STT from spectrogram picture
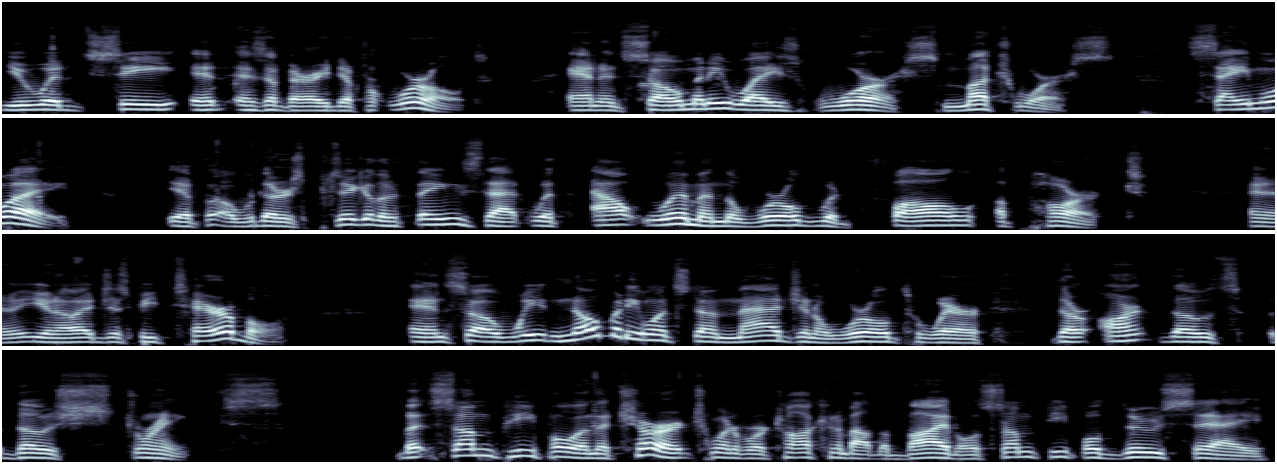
you would see it as a very different world. And in so many ways, worse, much worse. Same way, if uh, there's particular things that without women, the world would fall apart. And, you know, it'd just be terrible. And so we nobody wants to imagine a world to where there aren't those those strengths. But some people in the church, when we're talking about the Bible, some people do say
